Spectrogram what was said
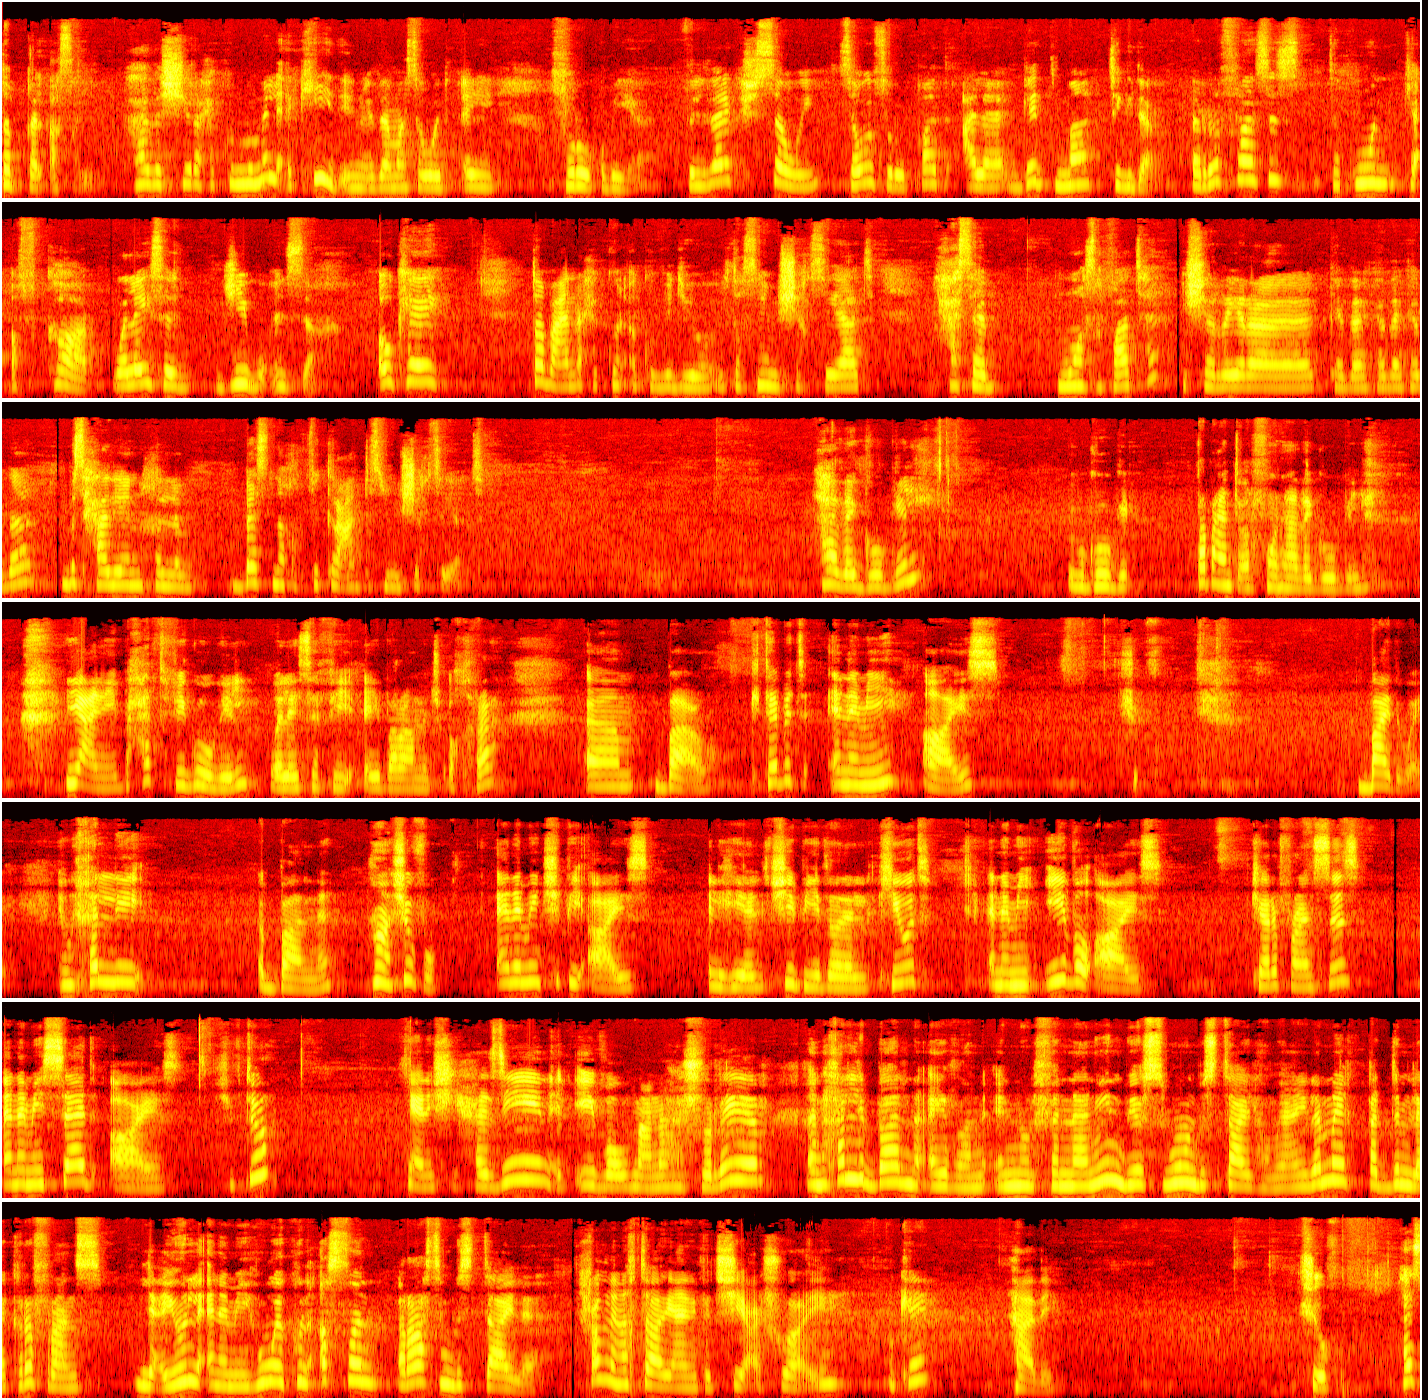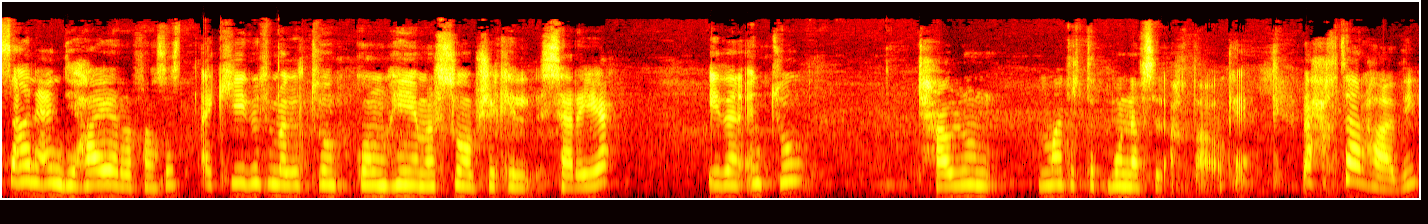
طبق الأصل. هذا الشيء راح يكون ممل أكيد إنه إذا ما سويت أي فروق بيها. فلذلك شو تسوي؟ تسوي فروقات على قد ما تقدر. ال references تكون كأفكار وليس جيب وانسخ. okay؟ طبعا راح يكون أكو فيديو لتصميم الشخصيات حسب مواصفاتها الشريرة كذا كذا كذا. بس حاليا خلنا بس ناخذ فكرة عن تصميم الشخصيات. هذا جوجل. بجوجل. طبعا تعرفون هذا جوجل. يعني بحثت في جوجل وليس في أي برامج أخرى. باو. كتبت anime eyes. شوف. by the way نخلي ببالنا. ها شوفوا. Anime chibi eyes. اللي هي ال chibi ذول ال cute anime evil eyes. ك references anime sad eyes. شفتوا؟ يعني شي حزين ال evil معناها شرير. نخلي ببالنا أيضا إنه الفنانين بيرسمون ب style هم. يعني لما يقدم لك reference لعيون الأنمي هو يكون أصلا راسم ب style ه. خلنا نختار يعني فد شي عشوائي okay؟ هذه. شوف هسه أنا عندي هاي ال references أكيد مثل ما قلت لكم هي مرسومة بشكل سريع. إذا انتو تحاولون ما ترتكبون نفس الأخطاء okay؟ راح أختار هذه.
